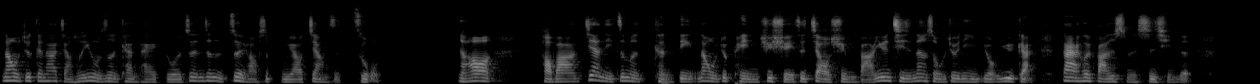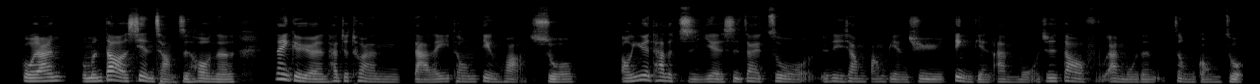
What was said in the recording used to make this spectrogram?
然后我就跟他讲说：“因为我真的看太多，真真的最好是不要这样子做。”然后。好吧，既然你这么肯定，那我就陪你去学一次教训吧。因为其实那时候我就已经有预感，大概会发生什么事情的。果然，我们到了现场之后呢，那个人他就突然打了一通电话说。哦，因为他的职业是在做有点像帮别人去定点按摩，就是到府按摩的这种工作。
